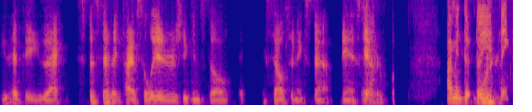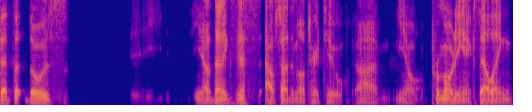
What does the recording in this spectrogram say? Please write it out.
you hit the exact specific types of leaders, you can still excel to an extent being a skater. I mean, do, don't you think that th those you know that exists outside the military too? Um, you know, promoting and excelling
